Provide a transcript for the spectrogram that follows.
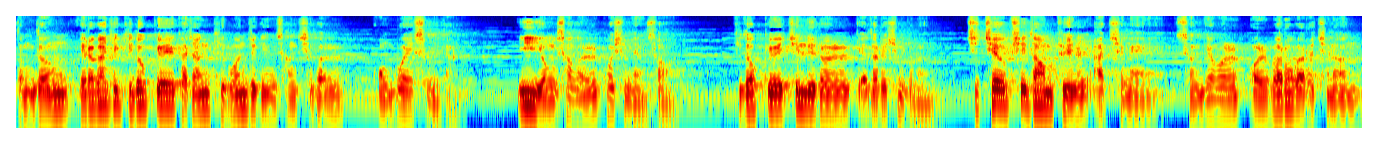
등등 여러 가지 기독교의 가장 기본적인 상식을 공부했습니다. 이 영상을 보시면서 기독교의 진리를 깨달으신 분은 지체 없이 다음 주일 아침에 성경을 올바로 가르치는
